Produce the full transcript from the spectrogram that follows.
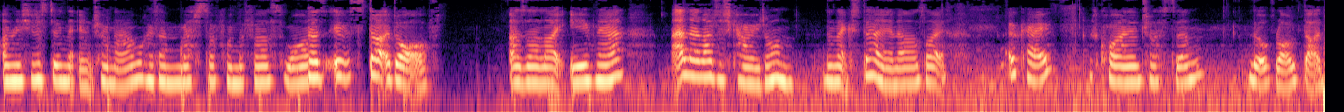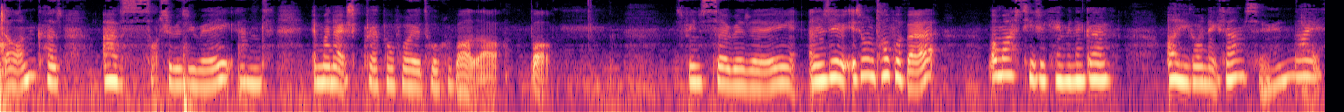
I'm literally just doing the intro now because I messed up on the first one because it started off as a like evening and then I just carried on the next day and I was like okay. It's quite an interesting little vlog that I've done because I have such a busy week and in my next clip I'll probably talk about that but it's been so busy. And it's, on top of it. My maths teacher came in and go oh you got an exam soon? Like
